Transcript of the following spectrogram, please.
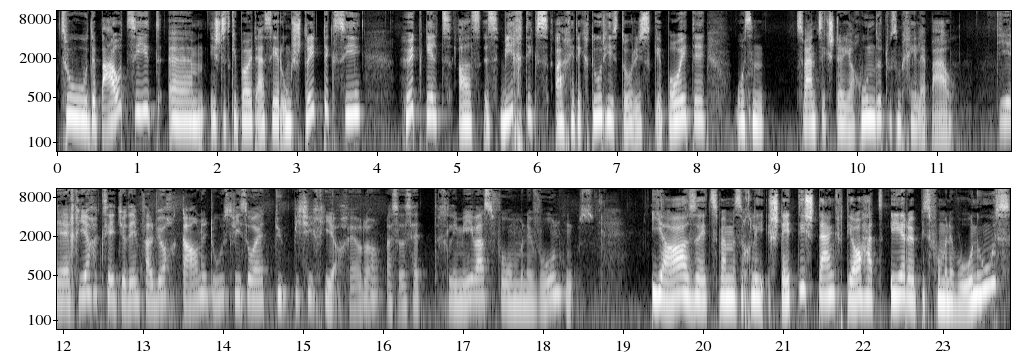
Zu der Bauzeit ähm, ist das Gebäude auch sehr umstritten gewesen Heute gilt es als ein wichtiges architekturhistorisches Gebäude aus dem 20. Jahrhundert, aus dem Kirchenbau. Die Kirche sieht ja in dem Fall wirklich gar nicht aus wie so eine typische Kirche, oder? Also es hat ein bisschen mehr was von einem Wohnhaus. Ja, also jetzt, wenn man so ein bisschen städtisch denkt, ja, hat es eher etwas von einem Wohnhaus.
